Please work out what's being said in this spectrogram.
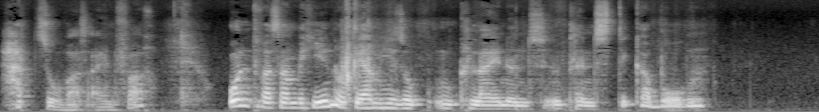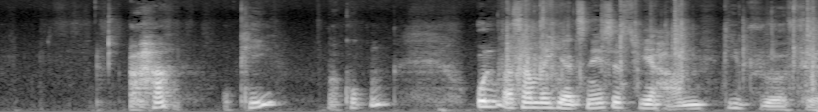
hat sowas einfach. Und was haben wir hier noch? Wir haben hier so einen kleinen, einen kleinen Stickerbogen. Aha, okay, mal gucken. Und was haben wir hier als nächstes? Wir haben die Würfel.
